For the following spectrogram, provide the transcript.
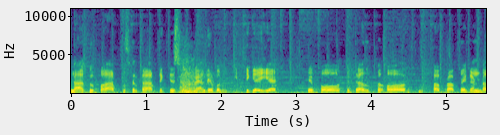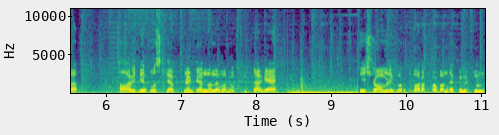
ਨਾ ਕੋਈ ਭਾਰਤ ਸਰਕਾਰ ਦੇ ਕਿਸੇ ਨੁਮਾਇੰਦੇ ਵੱਲੋਂ ਕੀਤੀ ਗਈ ਹੈ। ਇਹ ਬਹੁਤ ਗਲਤ ਔਰ ਝੂਠਾ ਪ੍ਰਾਪੇਗੰਡਾ ਫੌਜ ਦੇ ਉਸ ਲੈਫਟੀਨੈਂਟ ਜਨਰਲ ਵੱਲੋਂ ਕੀਤਾ ਗਿਆ ਹੈ। ਸ਼੍ਰੋਮਣੀ ਗੁਰਦੁਆਰਾ ਪ੍ਰਬੰਧਕ ਕਮੇਟੀ ਨੂੰ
